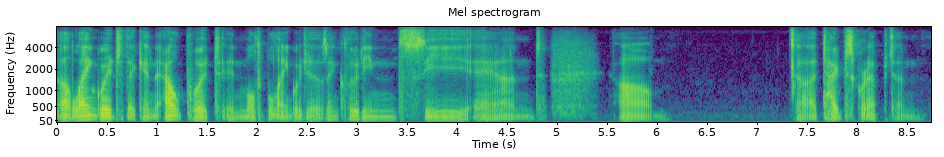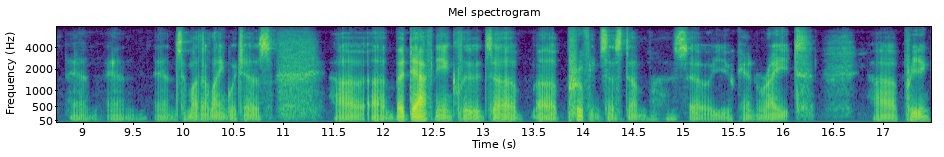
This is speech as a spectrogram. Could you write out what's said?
a language that can output in multiple languages, including C and um, uh, TypeScript and, and, and, and some other languages. Uh, uh, but Dafny includes a, a, proofing system, so you can write pre and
